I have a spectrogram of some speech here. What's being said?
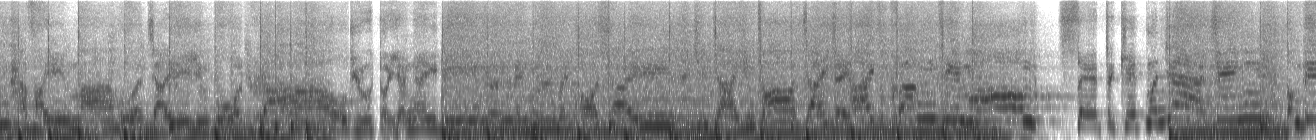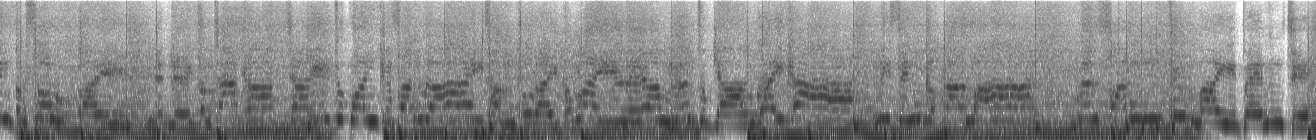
ำค่าไฟมาหัวใจยิ่งปวดร้าวอยู่ตัวยังไงดีเงินในมือไม่พอใช้ยิ่งจ่ายยิ่งท้อใจใจหายทุกครั้งที่ม ศรษฐกิจมันแย่จริง ต้องดิ้นต้องสู้ไปเหน็ดเหนื่อยต้องท้าขาดใจทุกวันคือฝันร้ายทำเท่าไรก็ไม่เหลือเหมือนทุกอย่างไร้ค่าหนี่สินก็ตามมาเหมือนฝันที่ไม่เป็นจริง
